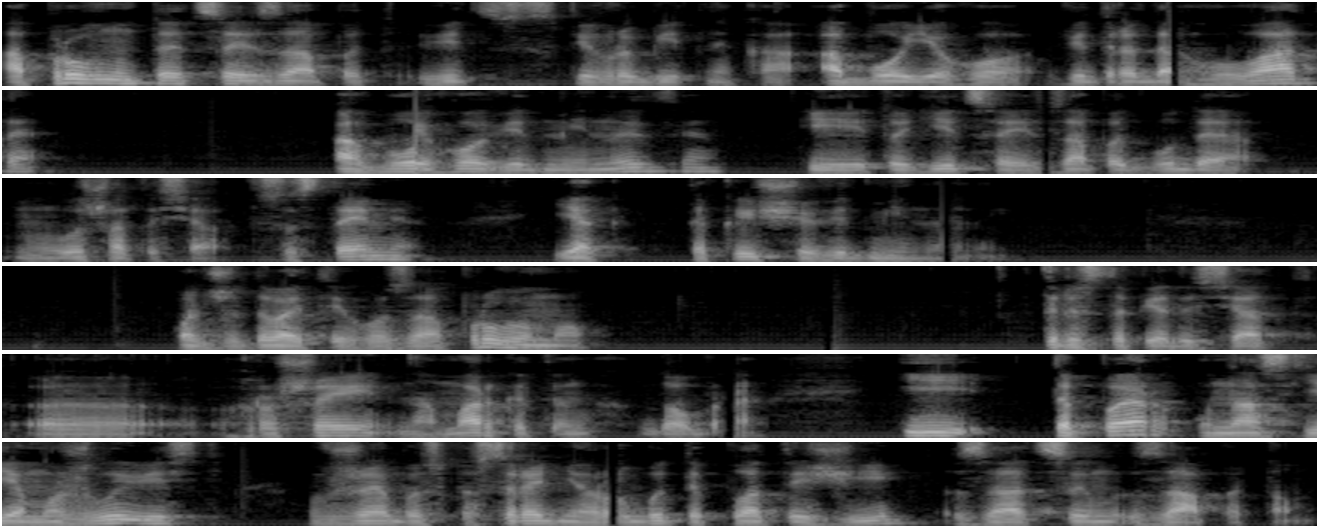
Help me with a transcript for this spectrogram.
апрувнути цей запит від співробітника, або його відредагувати, або його відмінити. І тоді цей запит буде лишатися в системі як такий, що відмінений. Отже, давайте його заапрувимо. 350 е, грошей на маркетинг. Добре. І тепер у нас є можливість вже безпосередньо робити платежі за цим запитом.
